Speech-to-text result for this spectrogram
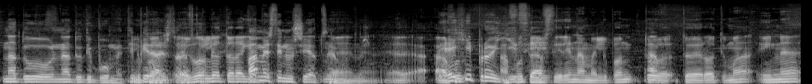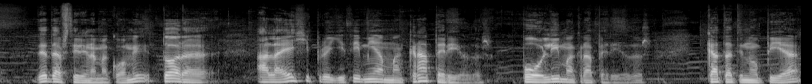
να του, να του την πούμε. Τι Λοιπόν, πειράζει τώρα εγώ αυτό; λέω τώρα για- Πάμε στην ουσία του Ναι, θέματος. ναι. Ε, αφού- Έχει προηγηθεί. Αφού τα αυστηρίναμε λοιπόν, το, το ερώτημα είναι. Δεν τα αυστηρίναμε ακόμη. Τώρα, αλλά έχει προηγηθεί μια μακρά περίοδος, πολύ μακρά περίοδος, κατά την οποία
